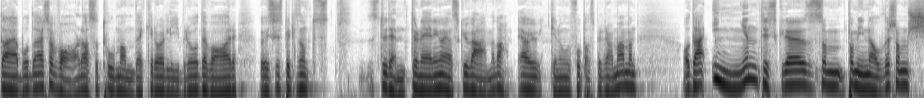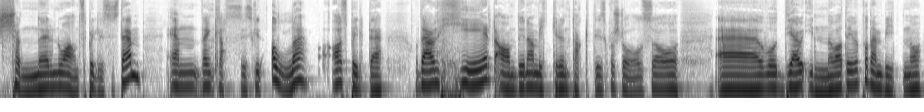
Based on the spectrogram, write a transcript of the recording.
da jeg bodde der, så var det altså to manndekker og Libro. og Det var Vi skulle spille en sånn studentturnering, og jeg skulle være med, da. Jeg er jo ikke noen fotballspiller av meg, men Og det er ingen tyskere som, på min alder som skjønner noe annet spillesystem enn den klassiske Alle har spilt det. Og det er jo en helt annen dynamikk rundt taktisk forståelse, og, eh, og de er jo innovative på den biten. Og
